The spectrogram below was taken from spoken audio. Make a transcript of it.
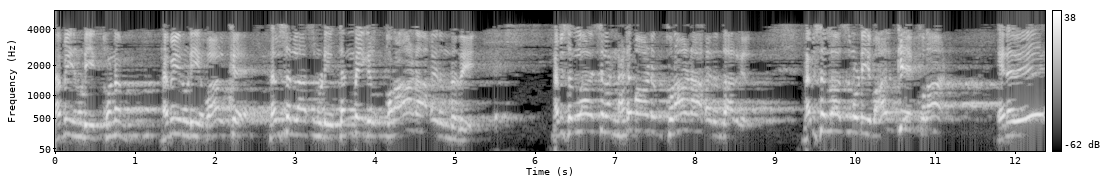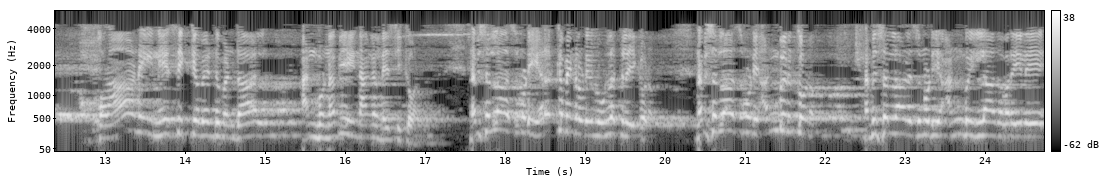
நபியினுடைய குணம் நபியினுடைய வாழ்க்கை நபிசல்லாசனுடைய தன்மைகள் குரானாக இருந்தது. நபிசல்லாசலம் நடமாடும் குரானாக இருந்தார்கள். நபிசல்லாசனுடைய வாழ்க்கையே குரான் எனவே குரானை நேசிக்க வேண்டும் என்றால் அன்பு நபியை நாங்கள் நேசிக்கணும். நபிசல்லாசனுடைய இறக்கம் எங்களுடைய உள்ளத்தில் இருக்கணும். நபிசல்லாசனுடைய அன்பு இருக்கணும். நபிசல்லாசனுடைய அன்பு இல்லாத வரையிலே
